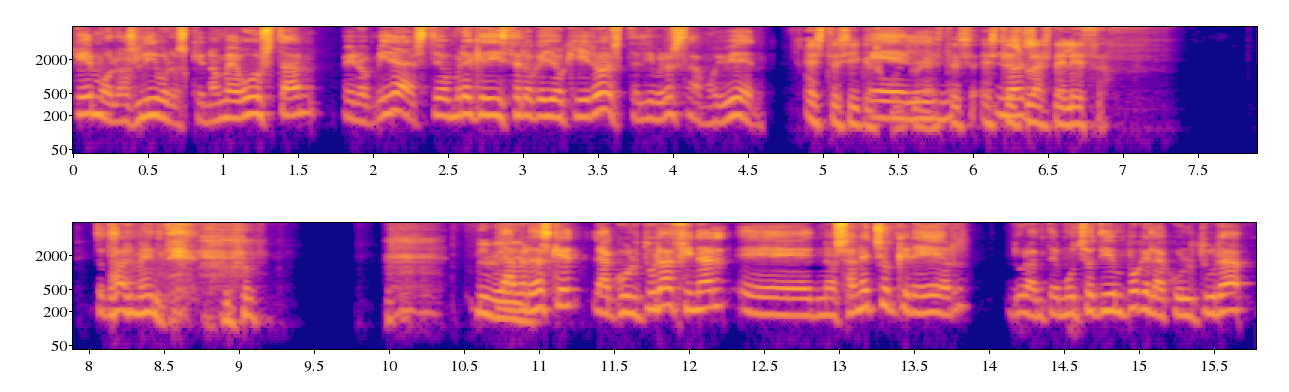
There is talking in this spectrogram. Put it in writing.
quemo los libros que no me gustan, pero mira, este hombre que dice lo que yo quiero, este libro está muy bien. Este sí que es cultura, este es, este Blas de Lezo. Totalmente. la verdad es que la cultura al final eh, nos han hecho creer durante mucho tiempo que la cultura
